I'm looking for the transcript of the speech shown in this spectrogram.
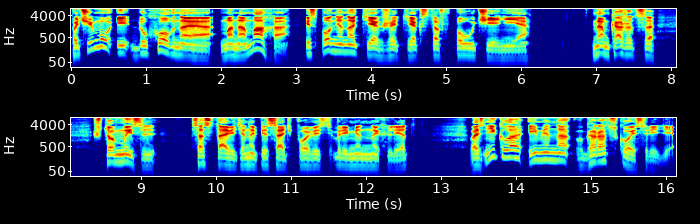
почему и духовная мономаха исполнена тех же текстов поучения. Нам кажется, что мысль составить и написать повесть временных лет возникла именно в городской среде,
